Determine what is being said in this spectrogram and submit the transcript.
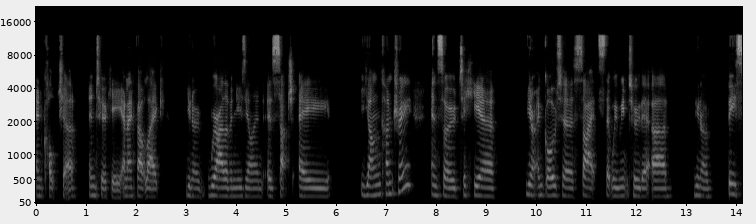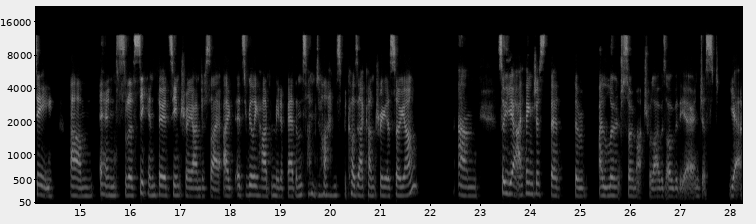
and culture in Turkey. And I felt like, you know, where I live in New Zealand is such a young country. And so to hear, you know, and go to sites that we went to that are, you know, BC um, and sort of second, third century, I'm just like, I, it's really hard for me to fathom sometimes because our country is so young. Um, so yeah, I think just the the I learned so much while I was over there and just, yeah,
